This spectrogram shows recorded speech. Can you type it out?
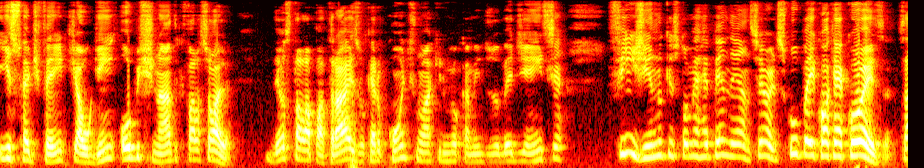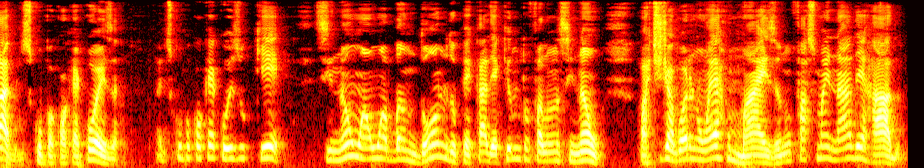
Isso é diferente de alguém obstinado que fala assim: olha, Deus está lá para trás, eu quero continuar aqui no meu caminho de desobediência, fingindo que estou me arrependendo. Senhor, desculpa aí qualquer coisa, sabe? Desculpa qualquer coisa. Mas desculpa qualquer coisa o quê? Se não há um abandono do pecado, e aqui eu não estou falando assim, não, a partir de agora eu não erro mais, eu não faço mais nada errado.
